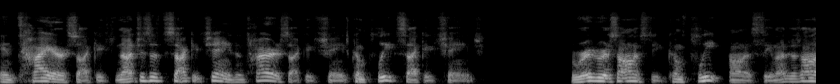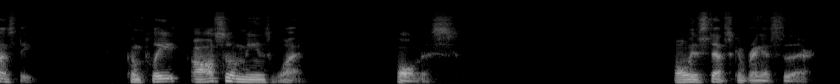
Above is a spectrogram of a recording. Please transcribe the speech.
entire psychic, not just a psychic change, entire psychic change, complete psychic change rigorous honesty, complete honesty, not just honesty. Complete also means what? Wholeness. Only the steps can bring us to there.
